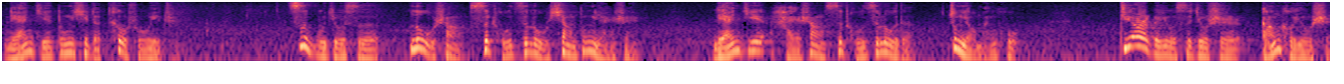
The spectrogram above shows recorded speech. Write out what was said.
连接东西的特殊位置。自古就是陆上丝绸之路向东延伸。连接海上丝绸之路的重要门户。第二个优势就是港口优势。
